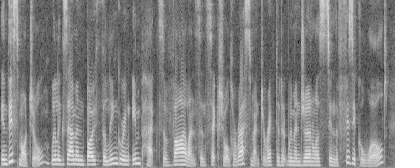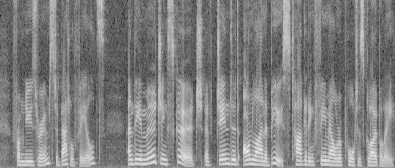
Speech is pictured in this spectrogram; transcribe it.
In this module, we'll examine both the lingering impacts of violence and sexual harassment directed at women journalists in the physical world, from newsrooms to battlefields, and the emerging scourge of gendered online abuse targeting female reporters globally.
